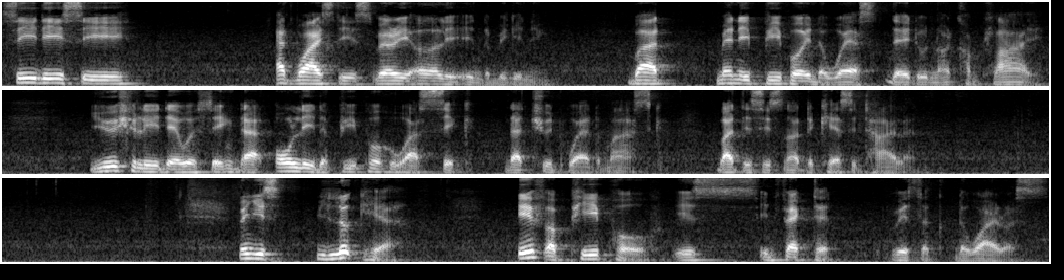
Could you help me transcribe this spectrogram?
CDC advised this very early in the beginning, but many people in the West they do not comply. Usually they will think that only the people who are sick that should wear the mask, but this is not the case in Thailand. When you, you look here, if a people is infected with the, the virus,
